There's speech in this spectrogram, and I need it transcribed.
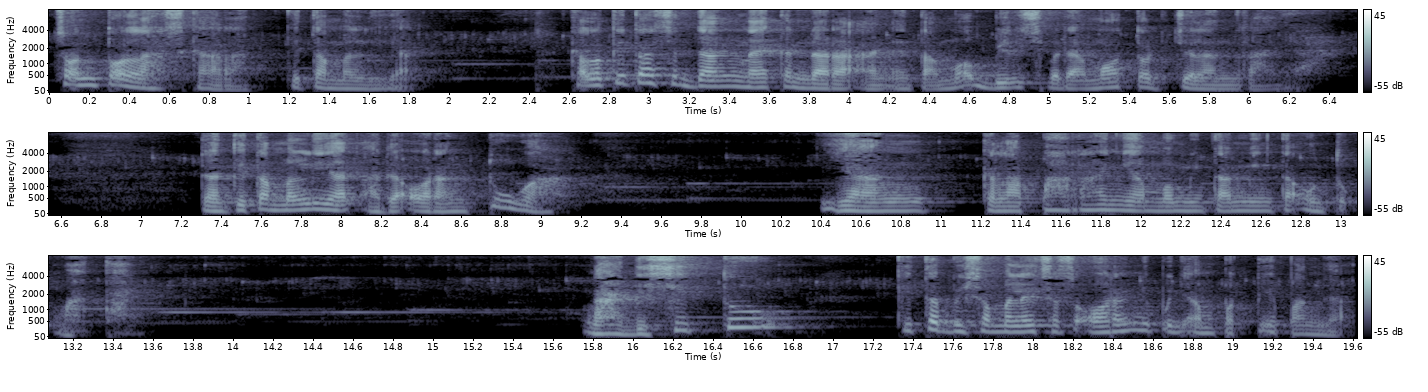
Contohlah sekarang kita melihat. Kalau kita sedang naik kendaraan entah mobil, sepeda motor jalan raya. Dan kita melihat ada orang tua yang kelaparannya meminta-minta untuk makan. Nah di situ kita bisa melihat seseorang ini punya empati apa enggak.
